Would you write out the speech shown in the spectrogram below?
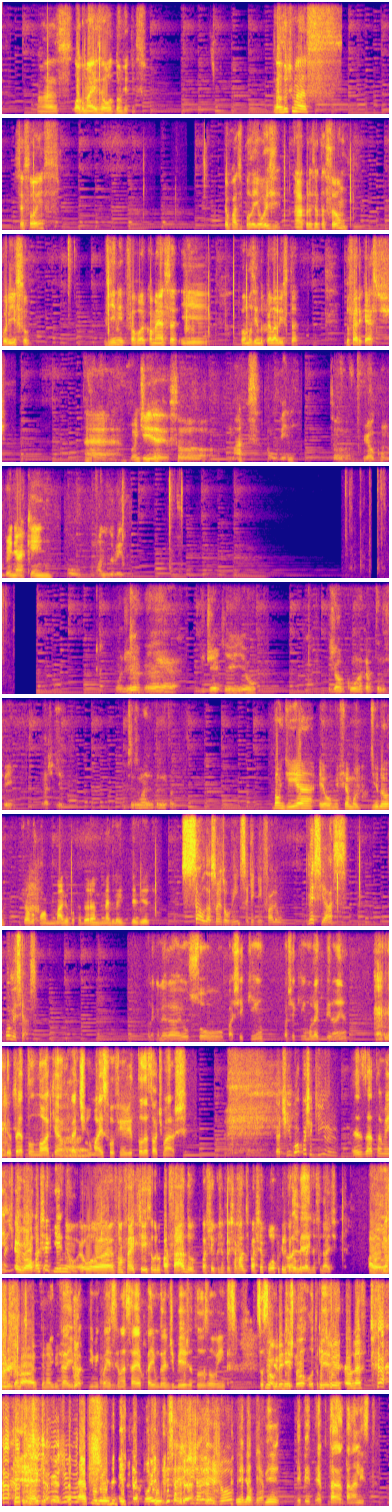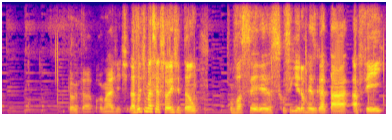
Mas logo mais eu dou um jeito nisso. Nas últimas sessões. Eu quase pulei hoje a apresentação. Por isso, Vini, por favor, começa e vamos indo pela lista do Firecast. É, bom dia, eu sou o Max, ou Vini. Sou, jogo com Brain Arcane, o humano do dia, é DJ aqui e eu jogo com a Capitã Fei. Acho que não preciso mais me apresentar. Bom dia, eu me chamo Dido, jogo com a maga evocadora Medley de Verde. Saudações ouvintes, aqui quem fala é o Messias. O Messias. Fala galera, eu sou o Pachequinho, Pachequinho, moleque piranha. Eu interpreto o Nokia, o gatinho mais fofinho de toda a Salt Marsh. Gatinho igual o Pachequinho, né? Exatamente. É igual o Pachequinho. Eu, uh, fun fact aí sobre o passado: o Pacheco já foi chamado de Pachepô porque ele pegou Olha metade aí. da cidade. A vida imitando a arte, né, bicho? Fica aí pra quem me conheceu nessa época e um grande beijo a todos os ouvintes. Se você Não, me grande- beijou, outro Quem te beijo. conheceu nessa, quem, A é, gente que já beijou. nessa época o grande beijo já foi. Se a gente já beijou, Beijo, repeteco. beijo. Repeteco, tá, tá na lista. Então tá, mas, gente. Nas últimas sessões, então, vocês conseguiram resgatar a Fei,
